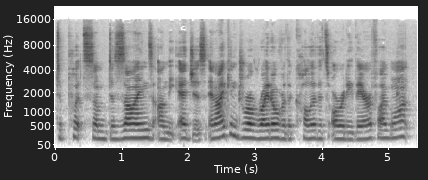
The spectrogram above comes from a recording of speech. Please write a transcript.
to put some designs on the edges. And I can draw right over the color that's already there if I want.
